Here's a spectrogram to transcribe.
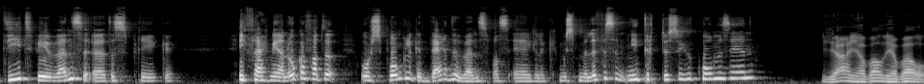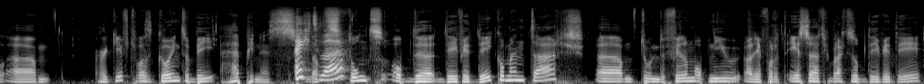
die twee wensen uit te spreken. Ik vraag me dan ook af wat de oorspronkelijke derde wens was eigenlijk. Moest Maleficent niet ertussen gekomen zijn? Ja, jawel, jawel. Um, her gift was going to be happiness. Echt dat waar? stond op de DVD-commentaar. Um, toen de film opnieuw, allee, voor het eerst uitgebracht is op DVD,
